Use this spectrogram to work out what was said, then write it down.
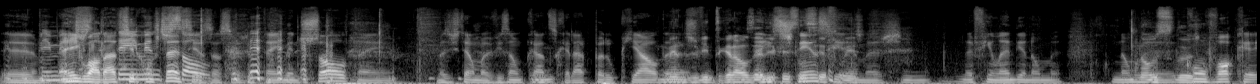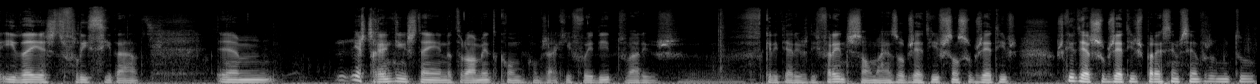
É, menos, em igualdade de circunstâncias, ou seja, tem menos sol, tem. Mas isto é uma visão um bocado, se calhar, paroquial da, menos 20 graus é difícil ser feliz. mas na Finlândia não me, não, não me convoca ideias de felicidade. Um, estes rankings têm, naturalmente, como, como já aqui foi dito, vários uh, critérios diferentes, são mais objetivos, são subjetivos. Os critérios subjetivos parecem-me sempre muito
